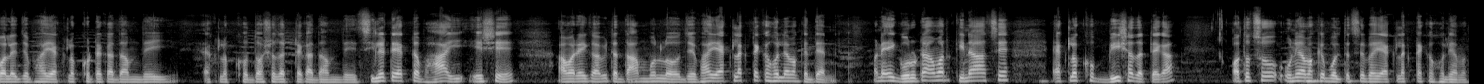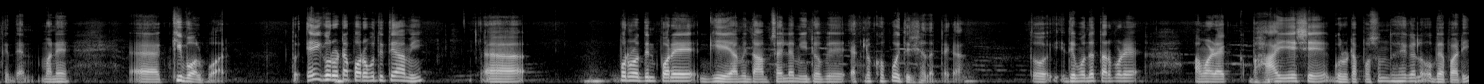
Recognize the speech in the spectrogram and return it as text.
বলে যে, ভাই, এক লক্ষ টাকা দাম দেই, এক লক্ষ দশ হাজার টাকা দাম দেই। সিলেটে একটা ভাই এসে আমার এই গাভিটার দাম বলল যে, ভাই, এক লাখ টাকা হলে আমাকে দেন। মানে এই গরুটা আমার কিনা আছে এক লক্ষ বিশ হাজার টাকা। অথচ উনি আমাকে বলতেছে, ভাই, এক লাখ টাকা হলে আমাকে দেন। মানে কি বলব আর? তো এই গরুটা পরবর্তীতে আমি পনেরো দিন পরে গিয়ে আমি দাম চাইলাম, ইট হবে এক লক্ষ পঁয়ত্রিশ হাজার টাকা। তো ইতিমধ্যে তারপরে আমার এক ভাই এসে গরুটা পছন্দ হয়ে গেল, ও ব্যাপারী।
